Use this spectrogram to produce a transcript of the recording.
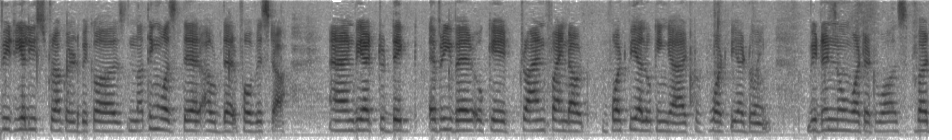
we really struggled because nothing was there out there for Vista, and we had to dig everywhere. Okay, try and find out what we are looking at, what we are doing. We didn't know what it was, but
